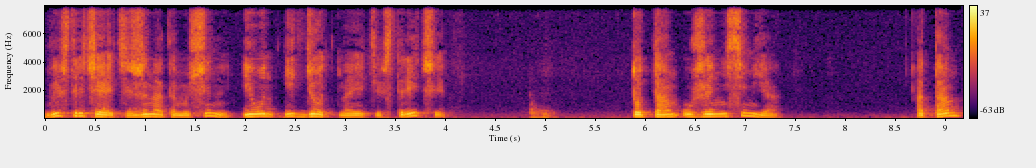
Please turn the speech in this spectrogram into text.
вы встречаетесь с женатым мужчиной, и он идет на эти встречи, то там уже не семья, а там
